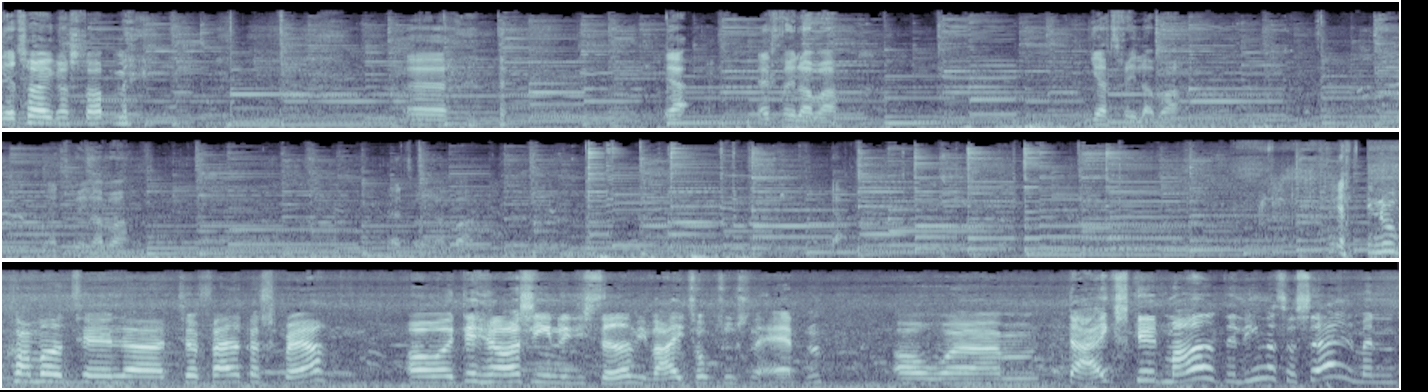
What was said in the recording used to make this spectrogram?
Jeg tør ikke at stoppe med. uh, ja, jeg triller bare. Jeg triller bare. Jeg triller bare. Jeg triller bare. Ja. Jeg er nu kommet til, uh, til Falker Square, og øh, det her er også en af de steder, vi var i 2018. Og øhm, der er ikke sket meget, det ligner sig selv, men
